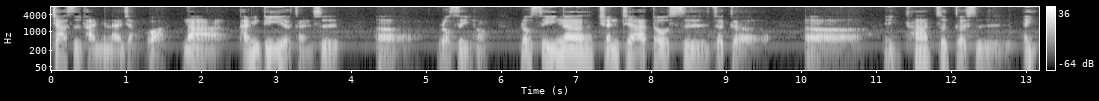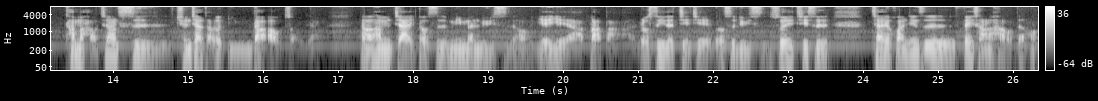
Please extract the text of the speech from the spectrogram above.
家世排名来讲的话，那排名第一的可能是呃 Rosie 哈，Rosie 呢全家都是这个呃。诶，他这个是诶，他们好像是全家早就移民到澳洲这样，然后他们家里都是名门律师哈，爷爷啊、爸爸、Rosie 的姐姐也都是律师，所以其实家里环境是非常好的哈。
